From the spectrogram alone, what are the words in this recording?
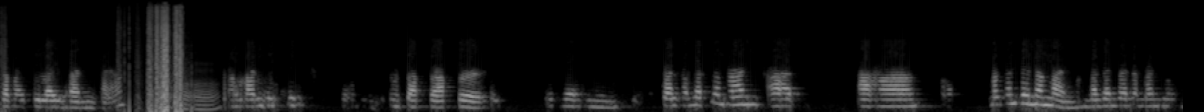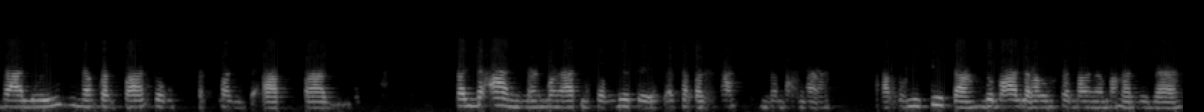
sa may tulay banda. Oo. ang panitik sa proper. And then, salamat naman at ah, maganda naman, maganda naman yung daloy ng pagpasok at pag, uh, pag pagdaan ng mga ating commuters at sa pagpasok ng mga uh, pumisita, dumalaw sa mga mahal nila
